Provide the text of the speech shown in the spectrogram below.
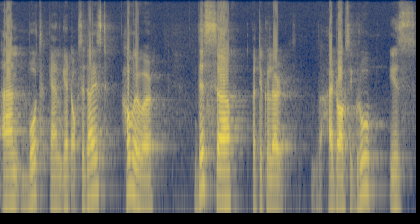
and both can get oxidized. However, this uh, particular hydroxy group is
